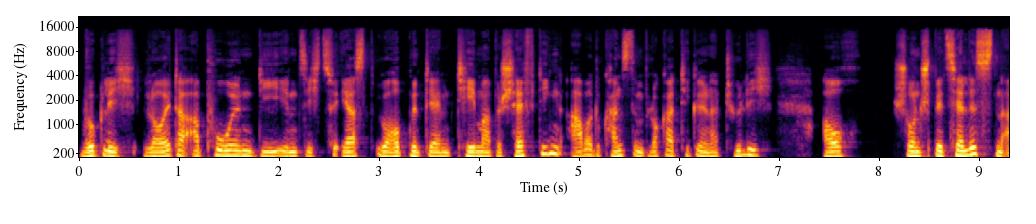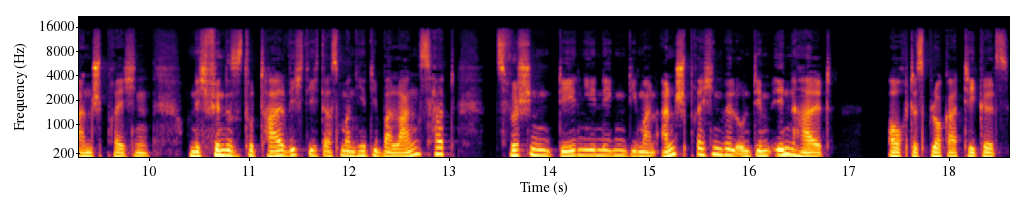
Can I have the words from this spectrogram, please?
wirklich Leute abholen, die eben sich zuerst überhaupt mit dem Thema beschäftigen. Aber du kannst im Blogartikel natürlich auch schon Spezialisten ansprechen. Und ich finde es total wichtig, dass man hier die Balance hat zwischen denjenigen, die man ansprechen will und dem Inhalt auch des Blogartikels.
